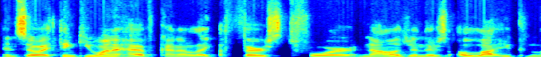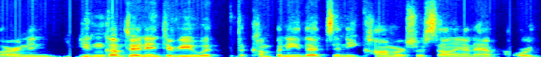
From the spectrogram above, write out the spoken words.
And so i think you want to have kind of like a thirst for knowledge and there's a lot you can learn. And you can come to an interview with the company that's in e-commerce or selling on or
